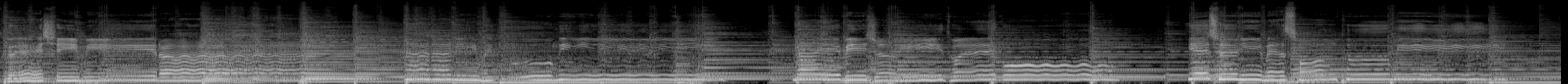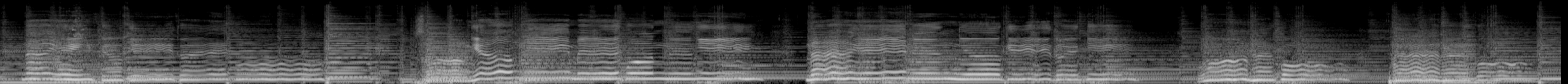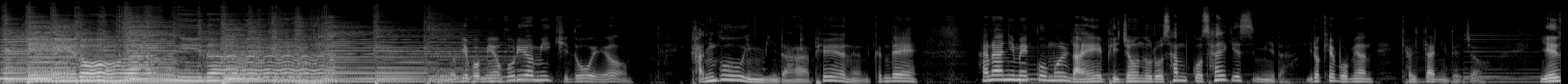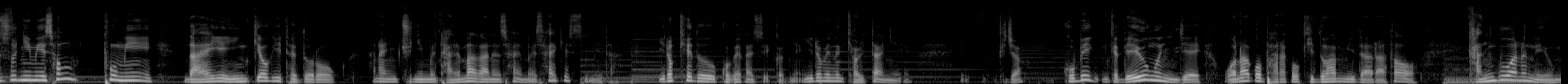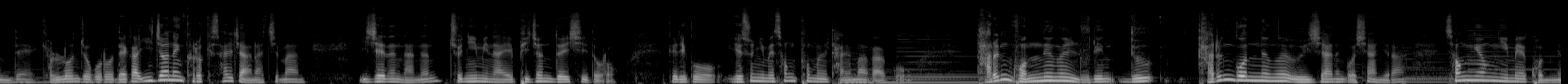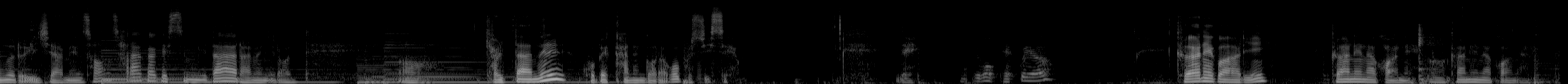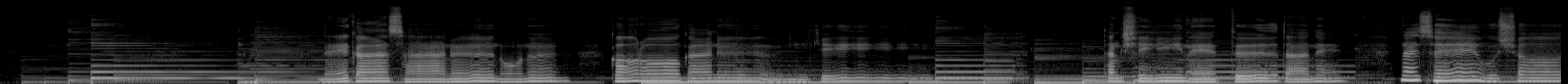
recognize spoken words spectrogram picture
되심이라. 하나님의 꿈이 나의 비전이 되고 예수님의 성품이 나의 인격이 되고 성령 보면 후렴이 기도예요. 간구입니다. 표현은. 근데 하나님의 꿈을 나의 비전으로 삼고 살겠습니다. 이렇게 보면 결단이 되죠. 예수님이 성품이 나의 인격이 되도록 하나님 주님을 닮아가는 삶을 살겠습니다. 이렇게도 고백할 수 있거든요. 이러면은 결단이에요. 그죠? 고백 그러니까 내용은 이제 원하고 바라고 기도합니다라서 간구하는 내용인데 결론적으로 내가 이전엔 그렇게 살지 않았지만 이제는 나는 주님이 나의 비전 되시도록 그리고 예수님의 성품을 닮아가고 다른 권능을 누린 누, 다른 권능을 의지하는 것이 아니라 성령님의 권능을 의지하면서 살아가겠습니다라는 이런 어, 결단을 고백하는 거라고 볼 수 있어요. 네, 이거 됐고요. 그 안에 과하리, 그 안에 나 과하네, 어, 그 안에 나 과하네. 내가 사는 오늘 걸어가는 이 길 당신의 뜻 안에 날 세우셨으니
